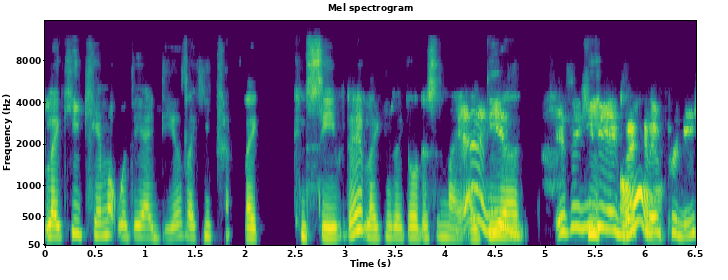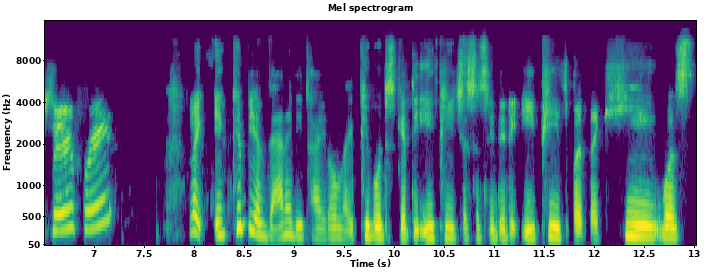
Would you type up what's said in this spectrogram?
like he came up with the ideas, like he like conceived it, like he was like, "Oh, this is my Yeah, idea." isn't he, he- the executive oh. producer for it? Like it could be a vanity title, like people just get the EP just to say they did the EPs, but like he was.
